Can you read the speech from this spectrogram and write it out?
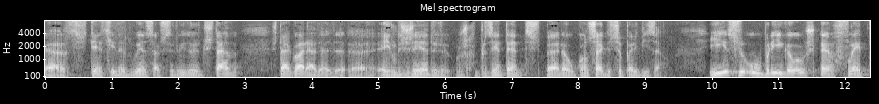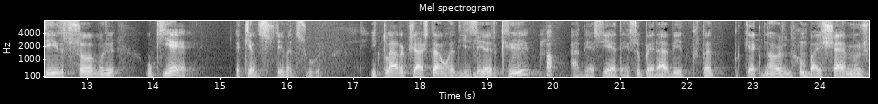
a assistência na doença aos servidores do Estado, está agora a, a, a eleger os representantes para o Conselho de Supervisão. E isso obriga-os a refletir sobre o que é aquele sistema de seguro. E claro que já estão a dizer que oh, a DSE tem superávit, portanto, porque é que nós não baixamos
